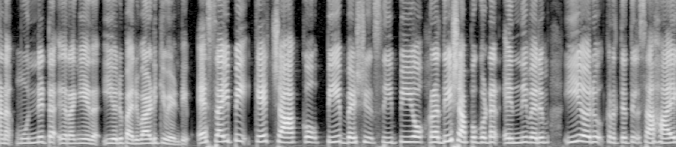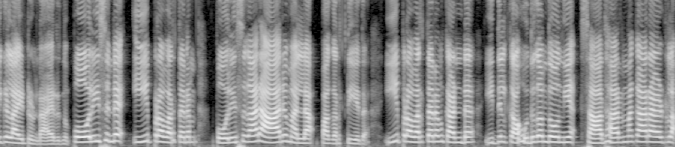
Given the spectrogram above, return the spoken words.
ആണ് മുന്നിട്ട് ഇറങ്ങിയത് ഈ ഒരു പരിപാടിക്ക് വേണ്ടി. S I P K Chacko P Basheer C P O Pratheesh Appukuttan എന്നിവരും ഈ ഒരു കൃത്യത്തിൽ സഹായികളായിട്ടുണ്ടായിരുന്നു. പോലീസിന്റെ ഈ പ്രവർത്തനം പോലീസുകാരാരുമല്ല പകർത്തിയത്. ഈ പ്രവർത്തനം കണ്ട് ഇതിൽ കൗതുകം തോന്നിയ സാധാരണക്കാരായിട്ടുള്ള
